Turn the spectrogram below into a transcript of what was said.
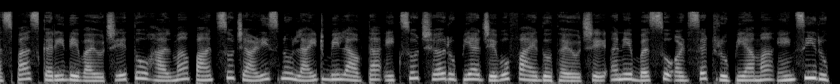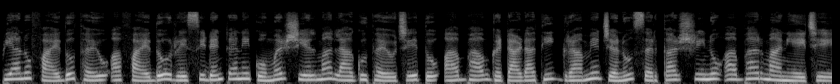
આસપાસ કરી દેવાયો છે, તો હાલમાં પાંચસો ચાળીસનું લાઇટ બિલ આવતા એકસો છ રૂપિયા જેવો ફાયદો થયો છે અને બસો અડસઠ રૂપિયામાં એંસી રૂપિયાનો ફાયદો થયો. આ ફાયદો રેસિડેન્ટ અને કોમર્શિયલમાં લાગુ થયો છે, તો આ ભાવ ઘટાડાથી ગ્રામ્યજનો સરકારશ્રીનો આભાર માનીએ છે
